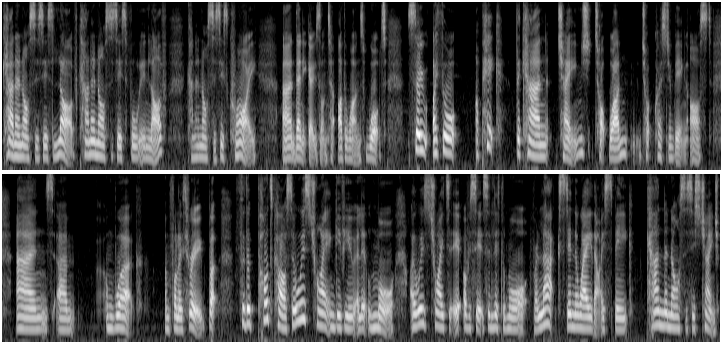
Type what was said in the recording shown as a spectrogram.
Can a narcissist love? Can a narcissist fall in love? Can a narcissist cry? And then it goes on to other ones. What so I thought I'll pick the can change top one, top question being asked, and um, and work and follow through. But for the podcast, I always try and give you a little more. I always try to. It, obviously, it's a little more relaxed in the way that I speak. Can the narcissist change?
